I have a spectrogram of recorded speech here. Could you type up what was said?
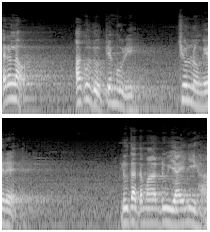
အဲ့ဒါလောက် အကုသိုလ်ပြစ်မှုတွေကျွလွန်ခဲ့တဲ့လူတတ္တမလူရိုင်းကြီးဟာ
